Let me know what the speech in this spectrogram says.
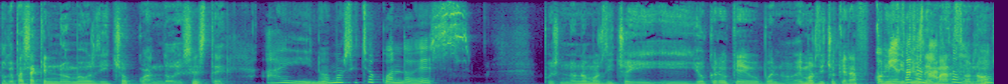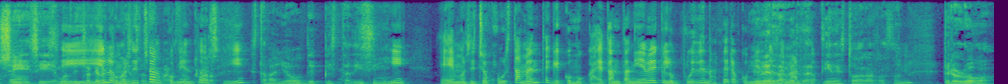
Lo que pasa es que no hemos dicho cuándo es este. Ay, no hemos dicho cuándo es. Pues no, no hemos dicho. Y, yo creo que, bueno, hemos dicho que era principios de marzo, ¿no? Sí, sí, hemos dicho que era lo hemos dicho al comienzo, sí. Estaba yo despistadísimo. Sí, hemos dicho justamente que como cae tanta nieve que lo pueden hacer a comienzos es verdad, de marzo. verdad, tienes toda la razón. Pero luego,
